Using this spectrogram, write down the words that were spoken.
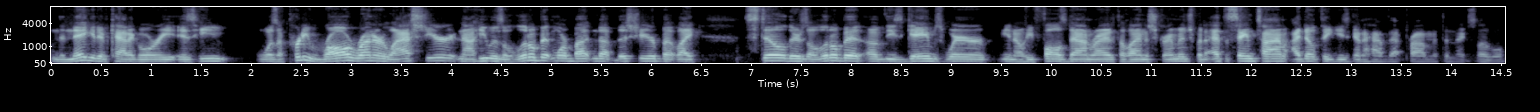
the negative category is he was a pretty raw runner last year. Now he was a little bit more buttoned up this year, but like still there's a little bit of these games where you know he falls down right at the line of scrimmage. But at the same time, I don't think he's going to have that problem at the next level.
